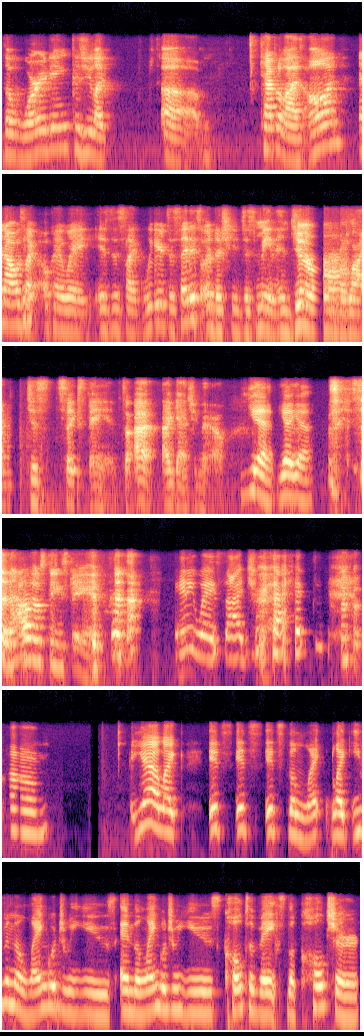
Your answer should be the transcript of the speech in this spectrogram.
the wording because you like um, capitalize on. And I was like, okay, wait, is this like weird to say this, or does she just mean in general, like just say stand? So I, I got you now. Yeah, yeah, yeah. so how um, else do you stand? anyway, sidetrack. um, yeah, like it's it's it's the like like even the language we use and the language we use cultivates the culture,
